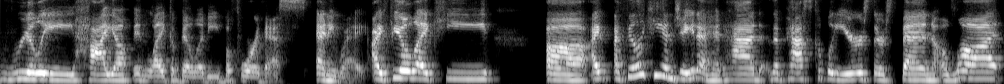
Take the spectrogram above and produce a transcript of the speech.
really high up in likability before this anyway. I feel like he uh, I, I feel like he and Jada had had the past couple years. There's been a lot,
